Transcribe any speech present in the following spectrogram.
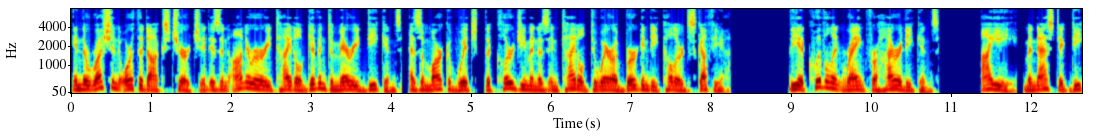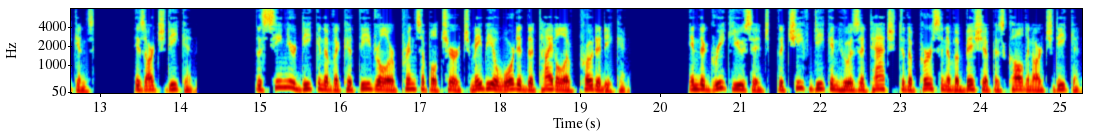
In the Russian Orthodox Church it is an honorary title given to married deacons, as a mark of which, the clergyman is entitled to wear a burgundy-colored skufia. The equivalent rank for hierodeacons—i.e., monastic deacons—is archdeacon. The senior deacon of a cathedral or principal church may be awarded the title of protodeacon. In the Greek usage, the chief deacon who is attached to the person of a bishop is called an archdeacon.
